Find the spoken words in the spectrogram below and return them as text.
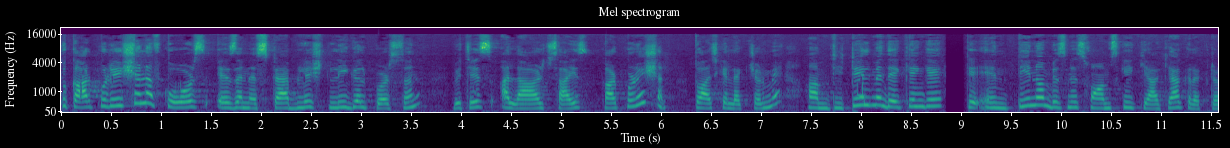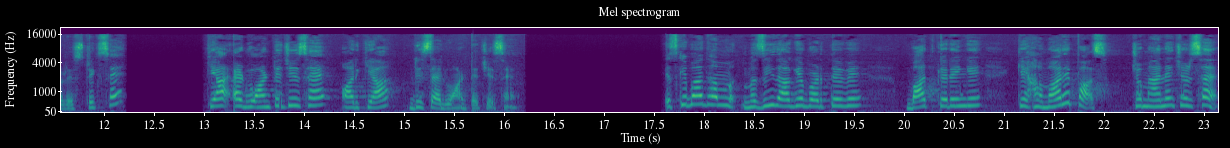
तो corporation of course is an established legal person which is a large size corporation तो आज के लेक्चर में हम डिटेल में देखेंगे कि इन तीनों बिज़नेस फॉर्म्स की क्या क्या करेक्टरिस्टिक्स हैं, क्या एडवांटेजेस हैं और क्या डिसएडवांटेजेस हैं। इसके बाद हम मजीद आगे बढ़ते हुए बात करेंगे कि हमारे पास जो मैनेजर्स हैं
